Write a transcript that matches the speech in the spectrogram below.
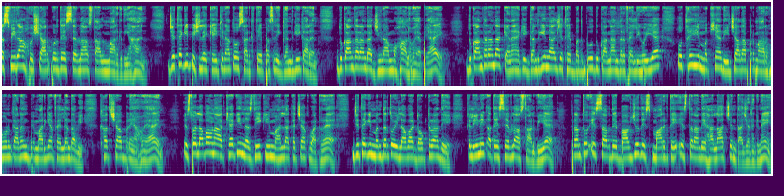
ਤਸਵੀਰਾਂ ਹੁਸ਼ਿਆਰਪੁਰ ਦੇ ਸਿਵਲ ਹਸਪਤਾਲ ਮਾਰਗ ਦੀਆਂ ਹਨ, ਜਿੱਥੇ ਕਿ ਪਿਛਲੇ ਕਈ ਦਿਨਾਂ ਤੋਂ ਸੜਕ ਤੇ ਪਸਰੀ ਗੰਦਗੀ ਕਾਰਨ ਦੁਕਾਨਦਾਰਾਂ ਦਾ ਜੀਣਾ ਮੁਹਾਲ ਹੋਇਆ ਪਿਆ ਹੈ ਦੁਕਾਨਦਾਰਾਂ ਦਾ ਕਹਿਣਾ ਹੈ ਕਿ ਗੰਦਗੀ ਨਾਲ ਜਿੱਥੇ ਬਦਬੂ ਦੁਕਾਨਾਂ ਅੰਦਰ ਫੈਲੀ ਹੋਈ ਹੈ, ਉੱਥੇ ਹੀ ਮੱਖੀਆਂ ਦੀ ਜ਼ਿਆਦਾ ਪਰਮਾਰ ਹੋਣ ਕਾਰਨ ਬਿਮਾਰੀਆਂ ਫੈਲਣ ਦਾ ਵੀ ਖਦਸ਼ਾ ਬਣਿਆ ਹੋਇਆ ਹੈ ਇਸ ਤੋਂ ਇਲਾਵਾ ਉਹਨਾਂ ਆਖਿਆ ਕਿ ਨਜ਼ਦੀਕ ਹੀ ਮਹੱਲਾ ਕੱਚਾ ਕੁਆਟਰ ਹੈ, ਜਿੱਥੇ ਕਿ ਮੰਦਰ ਤੋਂ ਇਲਾਵਾ ਡਾਕਟਰਾਂ ਦੇ ਕਲੀਨਿਕ ਅਤੇ ਸਿਵਲ ਹਸਪਤਾਲ ਵੀ ਹੈ। ਪਰੰਤੂ ਇਸ ਸਭ ਦੇ ਬਾਵਜੂਦ ਇਸ ਮਾਰਗ ਤੇ ਇਸ ਤਰ੍ਹਾਂ ਦੇ ਹਾਲਾਤ ਚਿੰਤਾਜਨਕ ਨੇ।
